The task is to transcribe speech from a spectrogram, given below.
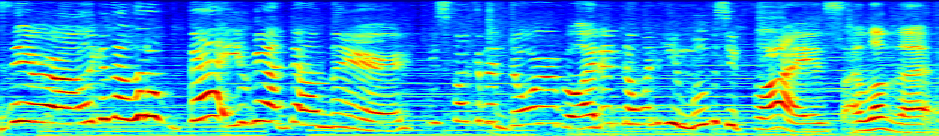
Zero! Look at that little bat you got down there! He's fucking adorable. I didn't know when he moves, he flies. I love that.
